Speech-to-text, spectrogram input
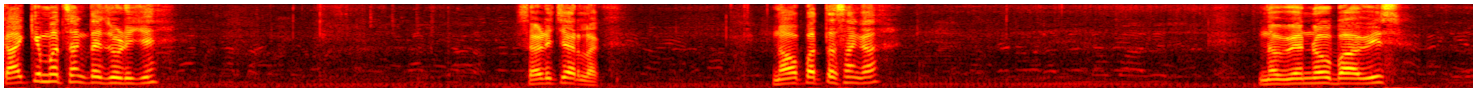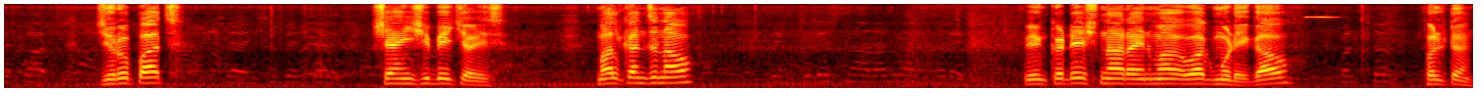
काय किंमत सांगताय जोडीची? साडेचार लाख. नाव पत्ता सांगा. नव्याण्णव बावीस झिरो पाच शहाऐंशी बेचाळीस. मालकांचं नाव? व्यंकटेश नारायण मा वाघमोडे. गाव? फलटण.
